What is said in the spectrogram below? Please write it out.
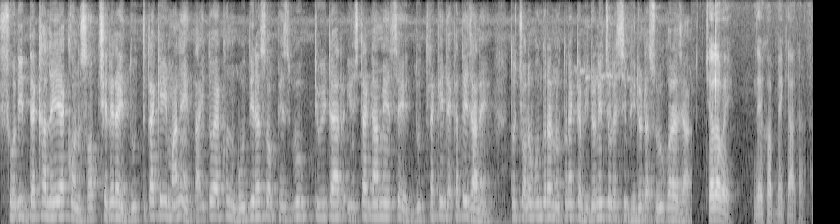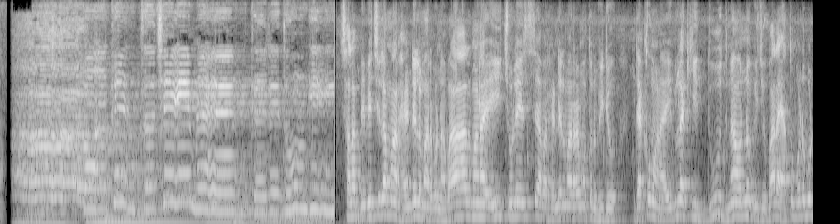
শরীর দেখালে এখন সব ছেলেরাই দুধটাকেই মানে তাই তো এখন বন্ধুরা সব ফেসবুক টুইটার ইনস্টাগ্রামে এসে দুধটাকেই দেখাতেই জানে। তো চলো বন্ধুরা নতুন একটা ভিডিও নিয়ে চলে এসেছি ভিডিওটা শুরু করা যাক। চলো ভাই দেখো আপনি কে করতাম। সালা ভেবেছিলাম আর হ্যান্ডেল মারবো না। বাল মানা এই চলে এসছে আবার হ্যান্ডেল মারার মতন ভিডিও দেখো মানা এগুলা কি দুধ না অন্য কিছু? বালা এত বড় বড়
